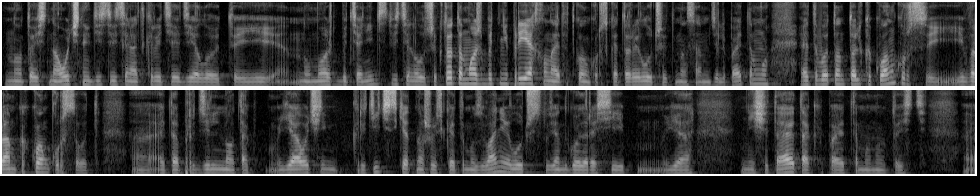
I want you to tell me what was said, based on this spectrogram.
ну, то есть научные действительно открытия делают, и, ну, может быть, они действительно лучше. Кто-то, может быть, не приехал на этот конкурс, который лучше на самом деле. Поэтому это вот он только конкурс, и в рамках конкурса вот э, это определено так. Я очень критически отношусь к этому званию лучший студент года России. Я не считаю так, и поэтому, ну, то есть, э,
